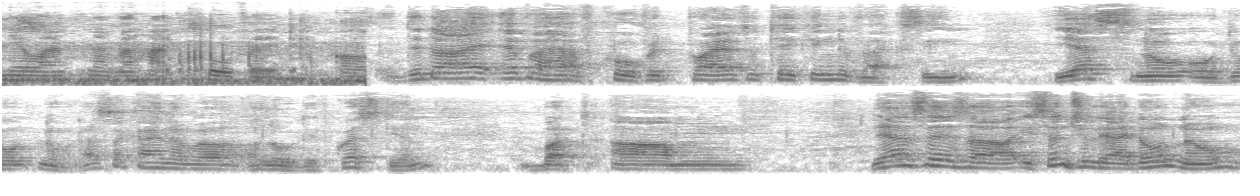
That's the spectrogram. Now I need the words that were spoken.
No, I've never had COVID. Did I ever have COVID prior to taking the vaccine? Yes, no, or don't know. That's a kind of a, a loaded question. But um, the answer is uh, essentially I don't know.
